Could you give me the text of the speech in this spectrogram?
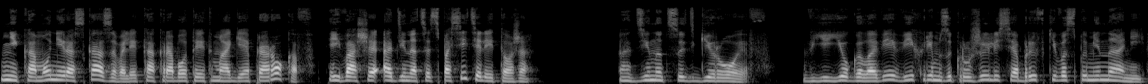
никому не рассказывали, как работает магия пророков, и ваши одиннадцать спасителей тоже. Одиннадцать героев. В ее голове вихрем закружились обрывки воспоминаний.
